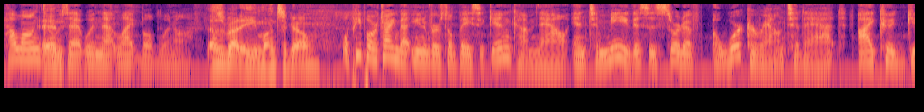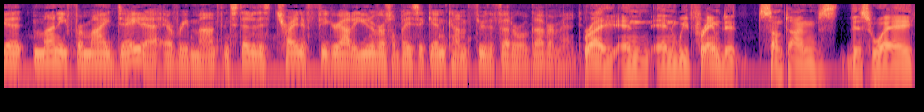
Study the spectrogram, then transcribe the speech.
How long ago and was that when that light bulb went off? That was about eight months ago. Well, people are talking about universal basic income now, and to me, this is sort of a workaround to that. I could get money for my data every month instead of this trying to figure out a universal basic income through the federal government. Right, and and we framed it sometimes this way.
